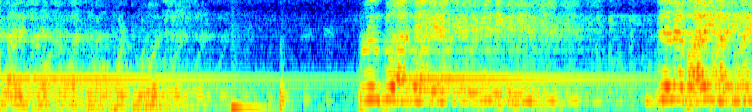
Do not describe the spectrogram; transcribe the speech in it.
સાસરે સો ટકા જવું પડતું હોય પરંતુ આજે એક એવી દીકરી જેને ભાઈ નથી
